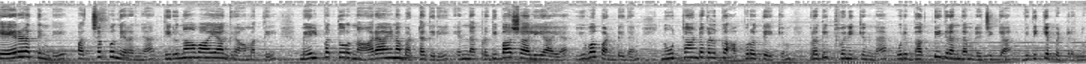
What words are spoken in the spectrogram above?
കേരളത്തിന്റെ പച്ചപ്പ് നിറഞ്ഞ തിരുനാവായ ഗ്രാമത്തിൽ മേൽപ്പത്തൂർ നാരായണ ഭട്ടതിരി എന്ന പ്രതിഭാശാലിയായ യുവ പണ്ഡിതൻ നൂറ്റാണ്ടുകൾക്ക് അപ്പുറത്തേക്കും പ്രതിധ്വനിക്കുന്ന ഒരു ഭക്തി ഗ്രന്ഥം രചിക്കാൻ വിധിക്കപ്പെട്ടിരുന്നു.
